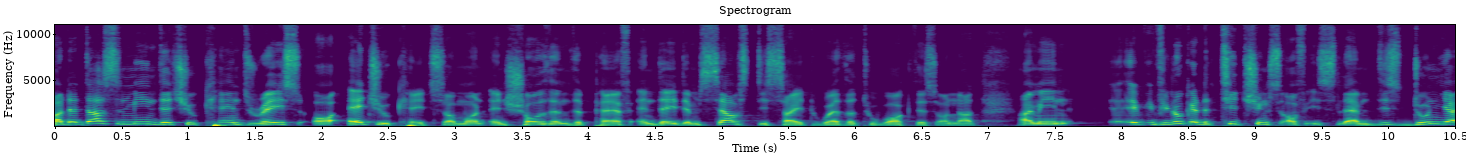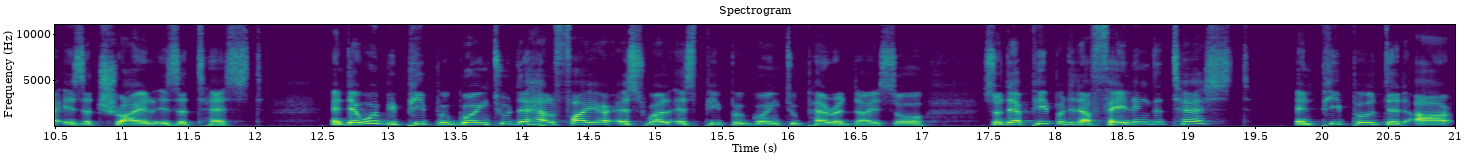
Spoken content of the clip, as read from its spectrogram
but that doesn't mean that you can't raise or educate someone and show them the path and they themselves decide whether to walk this or not i mean if, if you look at the teachings of islam this dunya is a trial is a test and there will be people going to the hellfire as well as people going to paradise so so there are people that are failing the test and people that are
